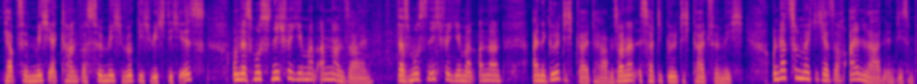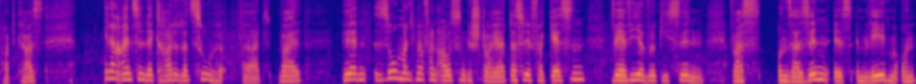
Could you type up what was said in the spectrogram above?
Ich habe für mich erkannt, was für mich wirklich wichtig ist. Und das muss nicht für jemand anderen sein. Das muss nicht für jemand anderen eine Gültigkeit haben, sondern es hat die Gültigkeit für mich. Und dazu möchte ich jetzt auch einladen in diesem Podcast. Jeder Einzelne, der gerade dazu hört, weil wir werden so manchmal von außen gesteuert, dass wir vergessen, wer wir wirklich sind, was unser Sinn ist im Leben und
